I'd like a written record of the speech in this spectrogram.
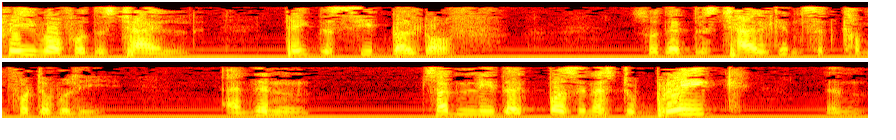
favor for this child. Take the seat belt off so that this child can sit comfortably. And then suddenly the person has to brake and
